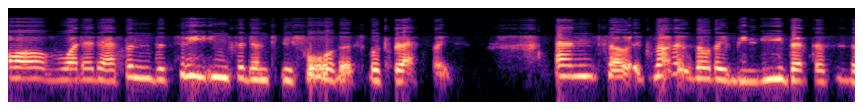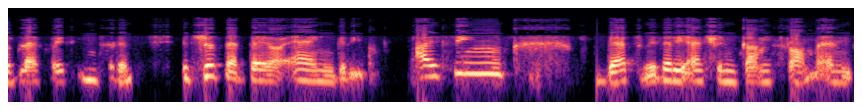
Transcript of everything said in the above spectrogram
of what had happened, the three incidents before this with blackface. And so it's not as though they believe that this is a blackface incident. It's just that they are angry. I think that's where the reaction comes from. And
